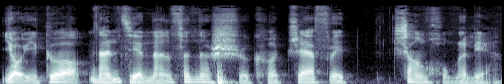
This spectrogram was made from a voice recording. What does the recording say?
有一个难解难分的时刻，Jeffrey 涨红了脸。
